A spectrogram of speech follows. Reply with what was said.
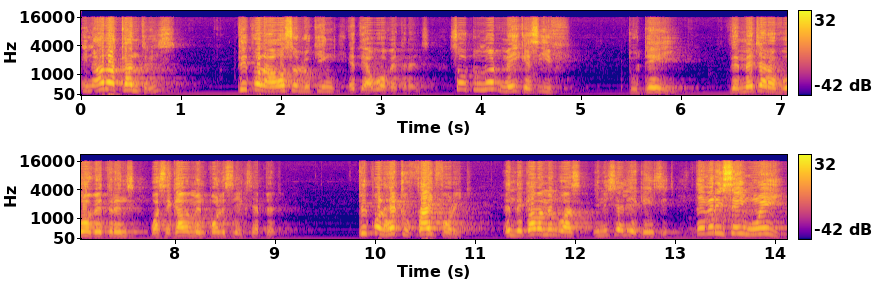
in other countries, people are also looking at their war veterans. So do not make as if today the matter of war veterans was a government policy accepted. People had to fight for it. And the government was initially against it. The very same way,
